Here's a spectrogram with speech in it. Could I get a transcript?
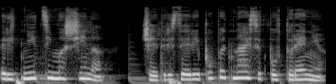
Ритници машина. 4 серии по 15 повторения.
